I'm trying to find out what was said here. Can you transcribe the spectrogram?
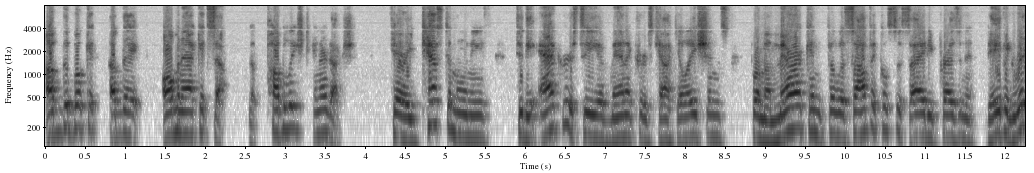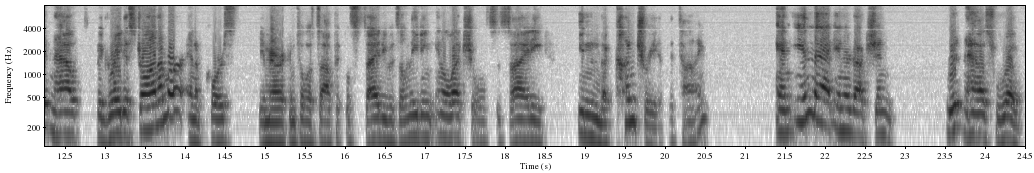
of the book of the almanac itself, the published introduction, carried testimonies to the accuracy of Banneker's calculations from American Philosophical Society President David Rittenhouse, the great astronomer, and of course, the American Philosophical Society was a leading intellectual society in the country at the time. And in that introduction, Rittenhouse wrote,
